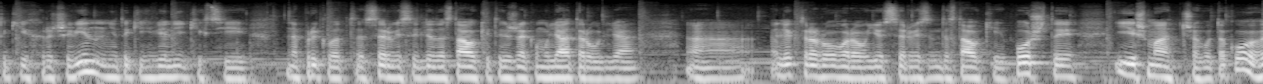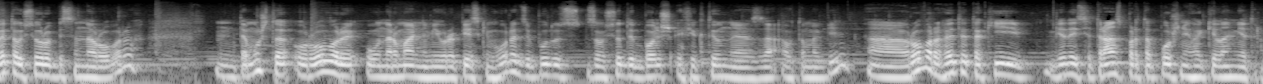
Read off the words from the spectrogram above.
таких рэчывін не таких вялікіх ці напрыклад сервісы для дастаўкі тых же акумулятараў для электраровараў ёсць сервісы дастаўкі пошты і шмат чаго такого. Гэта ўсё робіцца на роварах Таму што у ровары у нармальным еўрапейскім горадзе будуць заўсёды больш эфектыўныя за аўтамабіль. Ровар гэта такі ведаеце транспарт апошняга кіламетра.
